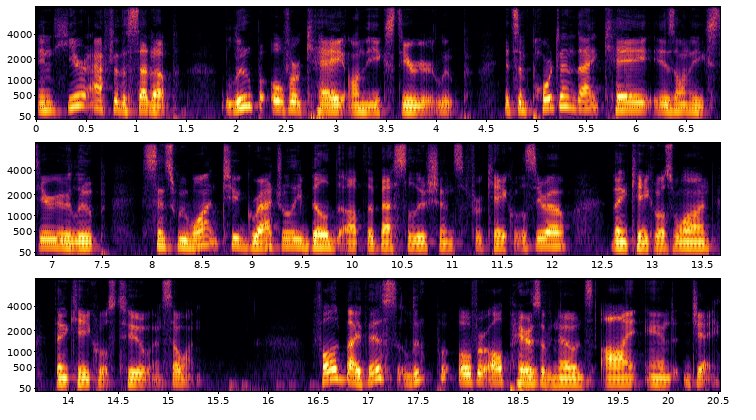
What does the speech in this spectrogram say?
In here after the setup, loop over k on the exterior loop. It's important that k is on the exterior loop since we want to gradually build up the best solutions for k equals 0, then k equals 1, then k equals 2, and so on. Followed by this, loop over all pairs of nodes i and j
